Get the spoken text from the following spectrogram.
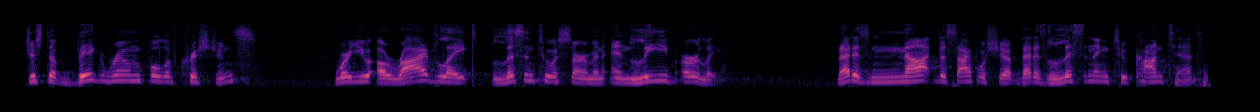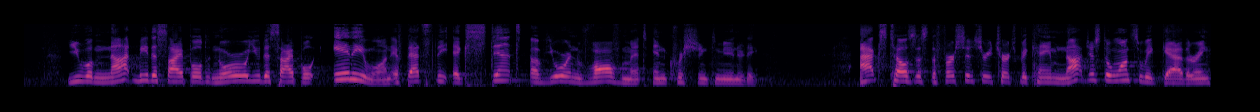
just a big room full of Christians where you arrive late, listen to a sermon, and leave early. That is not discipleship, that is listening to content. You will not be discipled, nor will you disciple anyone if that's the extent of your involvement in Christian community. Acts tells us the first century church became not just a once a week gathering,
